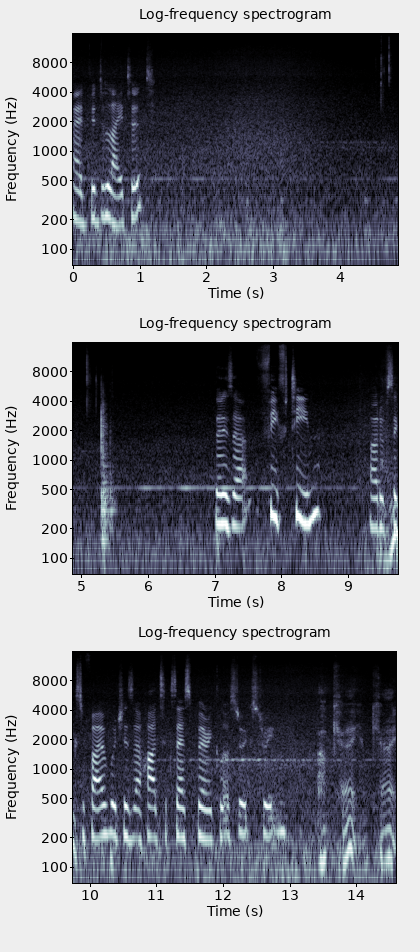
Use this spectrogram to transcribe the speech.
I'd be delighted. There is a 15 out of 65, which is a hard success, very close to extreme. Okay, okay,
